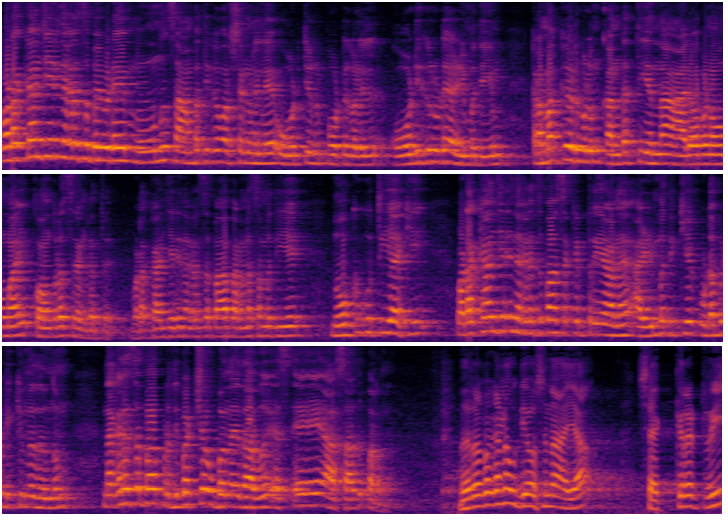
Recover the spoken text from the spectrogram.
Wadakkanchery നഗരസഭയുടെ മൂന്ന് സാമ്പത്തിക വർഷങ്ങളിലെ ഓഡിറ്റ് റിപ്പോർട്ടുകളിൽ കോടികളുടെ അഴിമതിയും ക്രമക്കേടുകളും കണ്ടെത്തിയെന്ന ആരോപണവുമായി കോൺഗ്രസ് രംഗത്ത്. വടക്കാഞ്ചേരി നഗരസഭാ ഭരണസമിതിയെ നോക്കുകുത്തിയാക്കി വടക്കാഞ്ചേരി നഗരസഭാ സെക്രട്ടറിയാണ് അഴിമതിക്ക് കുടപിടിക്കുന്നതെന്നും നഗരസഭാ പ്രതിപക്ഷ ഉപനേതാവ് എസ് എ എ ആസാദ് പറഞ്ഞു. നിർവഹണ ഉദ്യോഗസ്ഥനായ സെക്രട്ടറി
